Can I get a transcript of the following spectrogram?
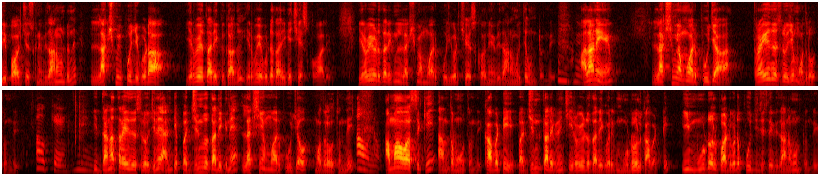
దీపావళి చేసుకునే విధానం ఉంటుంది. లక్ష్మీ పూజ కూడా ఇరవై తారీఖు కాదు ఇరవై ఒకటో తారీఖే చేసుకోవాలి. ఇరవై ఒకటో తారీఖున లక్ష్మీ అమ్మవారి పూజ కూడా చేసుకునే విధానం అయితే ఉంటుంది. అలానే లక్ష్మీ అమ్మవారి పూజ త్రయోదశి రోజే మొదలవుతుంది. ఓకే. ఈ ధనత్రయోదశి రోజునే అంటే పద్దెనిమిదో తారీఖునే లక్ష్మీ అమ్మవారి పూజ మొదలవుతుంది. అమావాస్యకి అంతమవుతుంది. కాబట్టి పద్దెనిమిది తారీఖు నుంచి ఇరవై ఏడో తారీఖు వరకు మూడు రోజులు కాబట్టి ఈ మూడు రోజుల పాటు కూడా పూజ చేసే విధానం ఉంటుంది.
